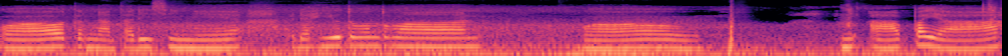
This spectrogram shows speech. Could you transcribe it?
Wow, ternyata di sini ada hiu teman-teman. Wow. Ini apa ya?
